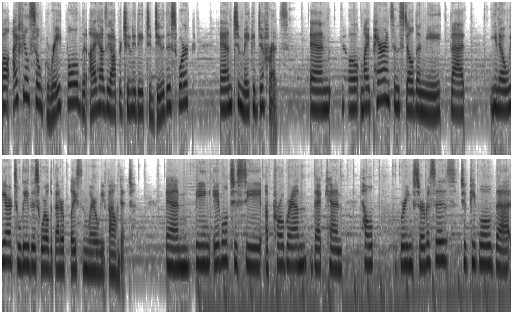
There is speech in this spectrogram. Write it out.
well, I feel so grateful that I have the opportunity to do this work and to make a difference. And you know, my parents instilled in me that, you know, we are to leave this world a better place than where we found it. And being able to see a program that can help bring services to people that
